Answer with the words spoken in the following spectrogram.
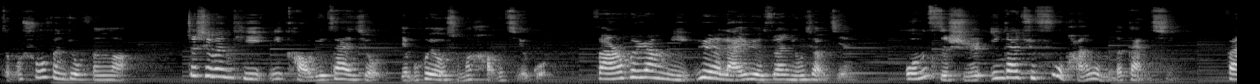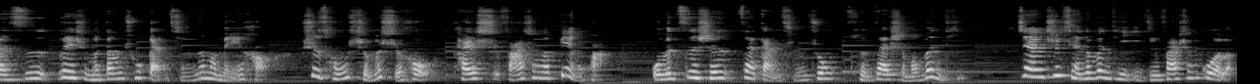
怎么说分就分了。这些问题你考虑再久也不会有什么好的结果，反而会让你越来越钻牛角尖。我们此时应该去复盘我们的感情，反思为什么当初感情那么美好，是从什么时候开始发生了变化？我们自身在感情中存在什么问题？既然之前的问题已经发生过了，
